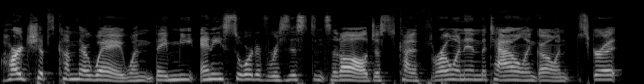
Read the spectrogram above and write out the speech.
hardships come their way, when they meet any sort of resistance at all, just kind of throwing in the towel and going, screw it,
